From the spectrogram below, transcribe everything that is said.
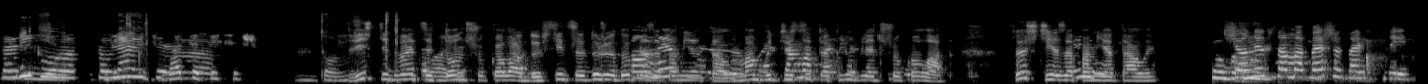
за рік виготовляють, 20 тисяч тонн. 220 тонн шоколаду. Всі це дуже добре запам'ятали. е, Мабуть, усі так люблять шоколад. Що ще запам'ятали? Що у них сама перша залізниця.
